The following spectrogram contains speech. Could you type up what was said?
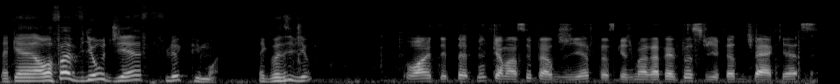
Fait que, euh, on va faire Vio, Jeff, Luc puis moi. Fait que vas-y Vio. Ouais, t'es peut-être mieux de commencer par JF parce que je me rappelle pas si j'ai fait Jackass.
